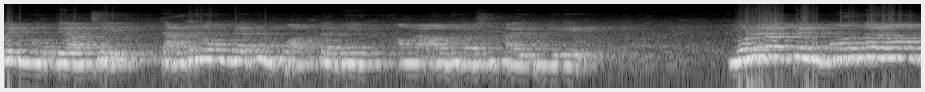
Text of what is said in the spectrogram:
এর মধ্যে আছে। তাদেরও আমরা এখন পাট্টা দিই আমার আদিবাসী ভাই বোনেদের মনে রাখবেন মালদা আম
